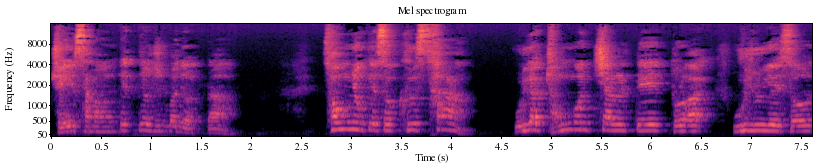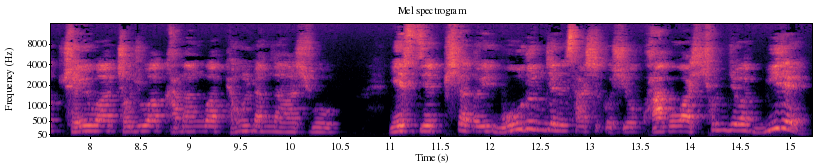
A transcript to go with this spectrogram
죄의 사망은 깨뜨려준 바 되었다. 성령께서 그 사랑, 우리가 경건치 않을 때 돌아가 우리를 위해서 죄와 저주와 가난과 병을 담당하시고 예수의 피가 너희 모든 죄를 사실 것이요 과거와 현재와 미래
